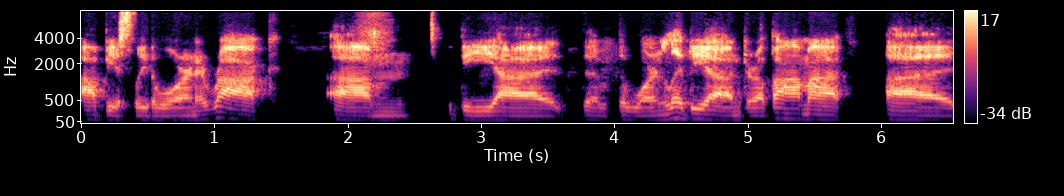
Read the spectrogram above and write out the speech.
obviously the war in Iraq, um, the, uh, the, the war in Libya under Obama, uh,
